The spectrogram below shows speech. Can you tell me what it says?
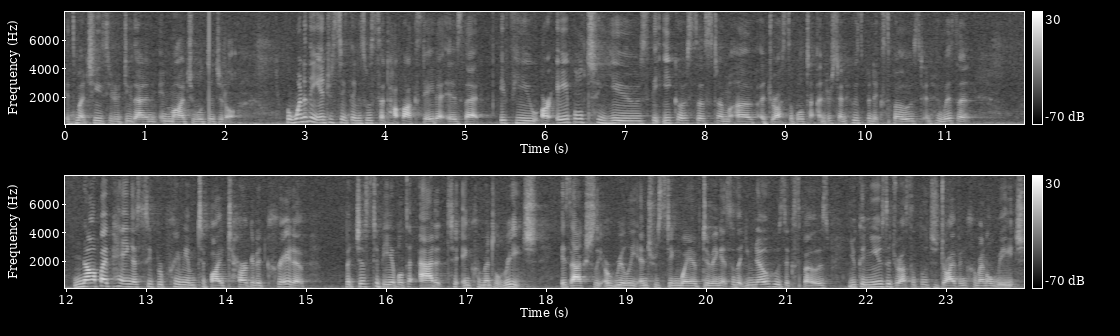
It's much easier to do that in, in module digital. But one of the interesting things with set-top box data is that if you are able to use the ecosystem of addressable to understand who's been exposed and who isn't, not by paying a super premium to buy targeted creative, but just to be able to add it to incremental reach is actually a really interesting way of doing it so that you know who's exposed. You can use addressable to drive incremental reach.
